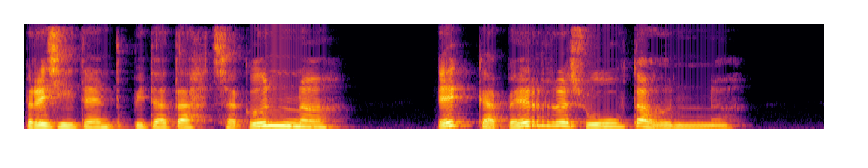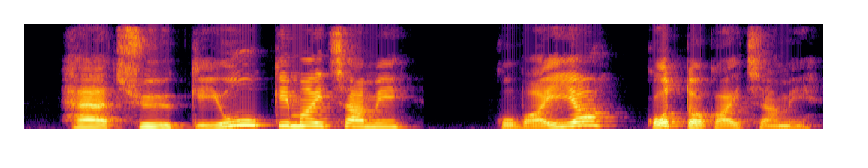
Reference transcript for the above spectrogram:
president pida tähtsa kõnne, ekke perre suuda õnne. hääd süüki-juuki maitsami, ku vaia koto kaitsami.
